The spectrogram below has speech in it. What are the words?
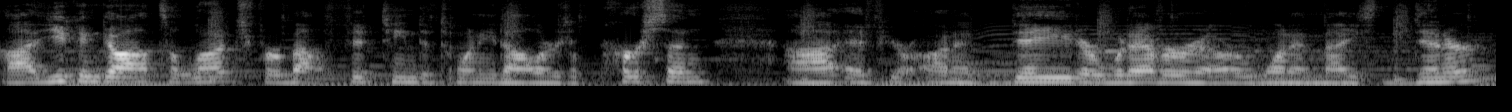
uh, you can go out to lunch for about 15 to $20 a person. Uh, if you're on a date or whatever, or want a nice dinner,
